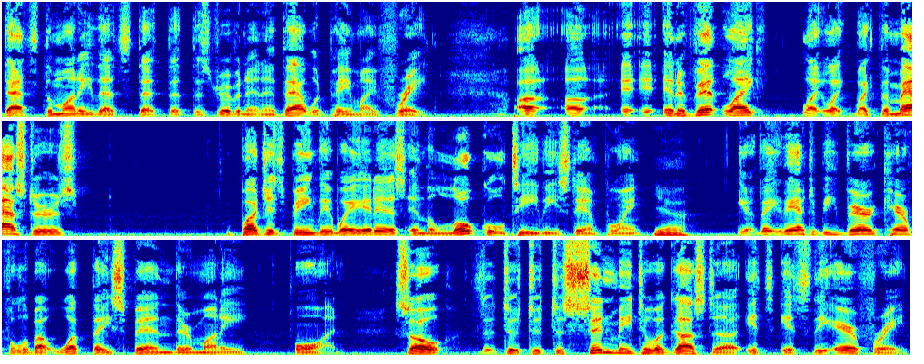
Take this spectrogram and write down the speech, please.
that's the money that's that, that that's driven in and that would pay my freight uh, uh, an event like like like like the masters budgets being the way it is in the local tv standpoint Yeah. you know, they, they have to be very careful about what they spend their money on. So to, to, to, send me to Augusta, it's it's the air freight,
